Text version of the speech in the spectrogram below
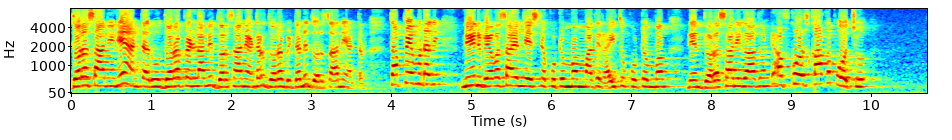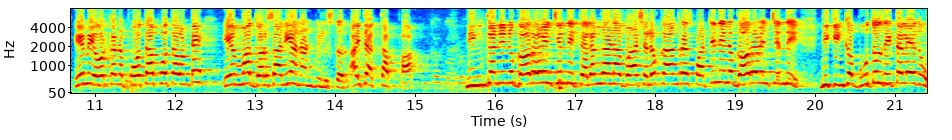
దొరసానినే అంటారు. దొర పెళ్ళాన్ని దొరసాని అంటారు. దొర బిడ్డని దొరసాని అంటారు. తప్పేమున్నది నేను వ్యవసాయం చేసిన కుటుంబం మాది రైతు కుటుంబం. నేను దొరసాని కాదు అంటే అఫ్కోర్స్ కాకపోవచ్చు. ఏమి ఎవరికైనా పోతా పోతా ఉంటే ఏమ్మా దొరసాని అని అని పిలుస్తారు. అయితే అది తప్ప ఇంకా నిన్ను గౌరవించింది తెలంగాణ భాషలో కాంగ్రెస్ పార్టీ నిన్ను గౌరవించింది. నీకు ఇంకా బూతులు తిట్టలేదు.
